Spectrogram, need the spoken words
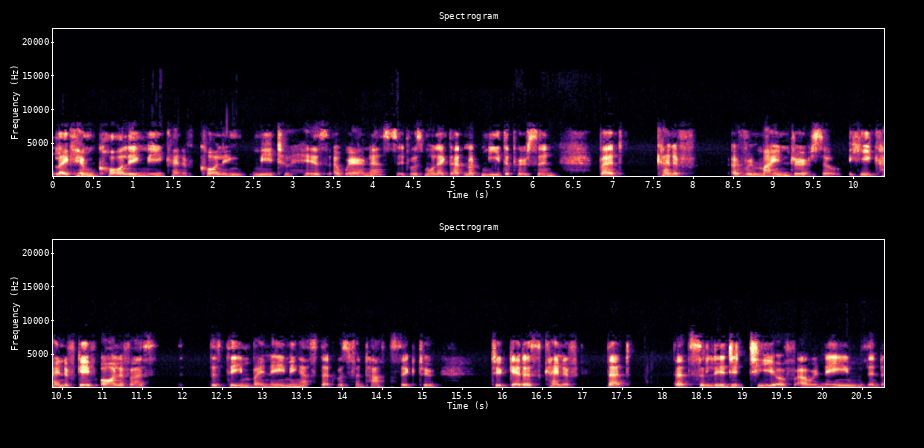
like him calling me, kind of calling me to his awareness. It was more like that, not me, the person, but kind of a reminder. So he kind of gave all of us the theme by naming us. That was fantastic to to get us kind of that that solidity of our names and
